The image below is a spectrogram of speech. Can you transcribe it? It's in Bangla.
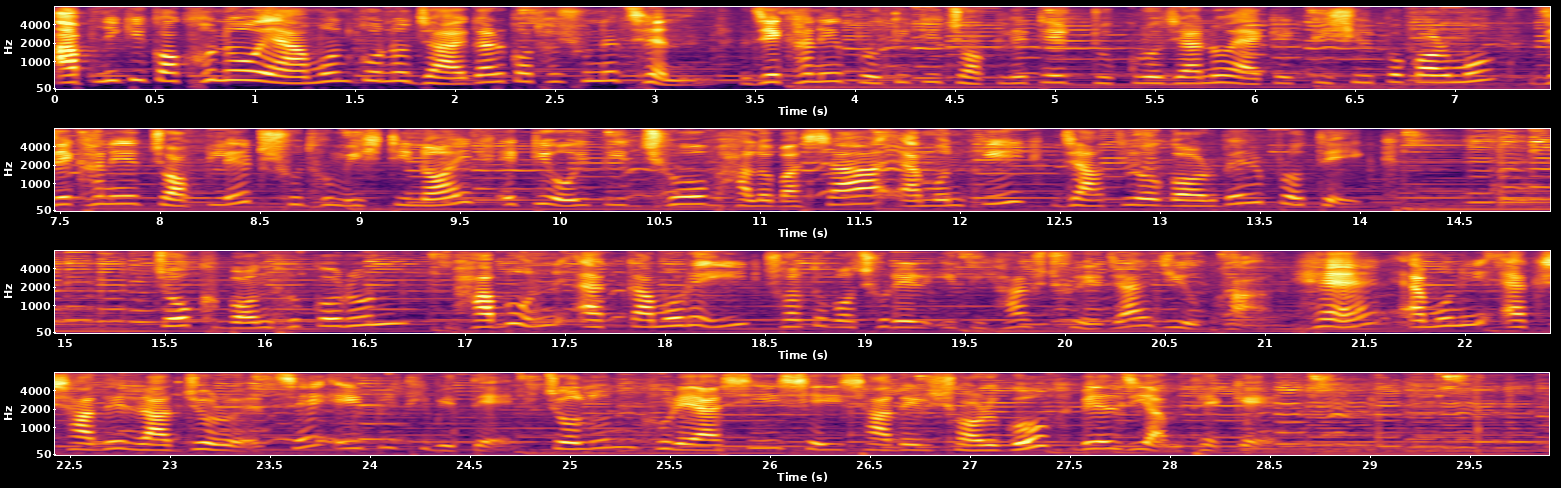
আপনি কি কখনো এমন কোনো জায়গার কথা শুনেছেন, যেখানে প্রতিটি চকলেটের টুকরো যেন এক একটি শিল্পকর্ম? যেখানে চকলেট শুধু মিষ্টি নয়, একটি ঐতিহ্য, ভালোবাসা, এমনকি জাতীয় গর্বের প্রতীক। চোখ বন্ধ করুন ভাবুন, এক কামড়েই শত বছরের ইতিহাস ছুঁয়ে যায় জিউভা হ্যাঁ এমনই এক স্বাদের রাজ্য রয়েছে এই পৃথিবীতে। চলুন ঘুরে আসি সেই স্বাদের স্বর্গ বেলজিয়াম থেকে।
